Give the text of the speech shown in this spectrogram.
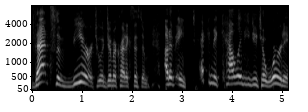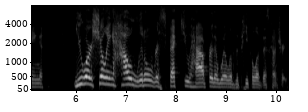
that severe to a democratic system out of a technicality due to wording, you are showing how little respect you have for the will of the people of this country.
